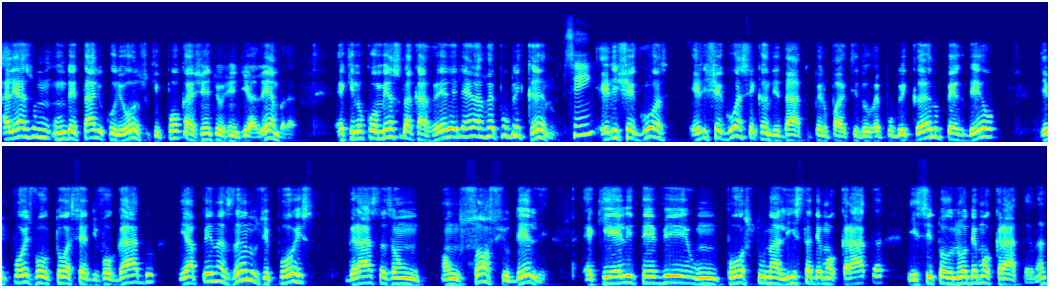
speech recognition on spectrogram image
Aliás, um, um, detalhe curioso que pouca gente hoje em dia lembra é que no começo da carreira ele era republicano. Sim. Ele chegou, a, ele chegou a ser candidato pelo Partido Republicano, perdeu, depois voltou a ser advogado e apenas anos depois, graças a um, a um sócio dele, é que ele teve um posto na lista democrata e se tornou democrata, né?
